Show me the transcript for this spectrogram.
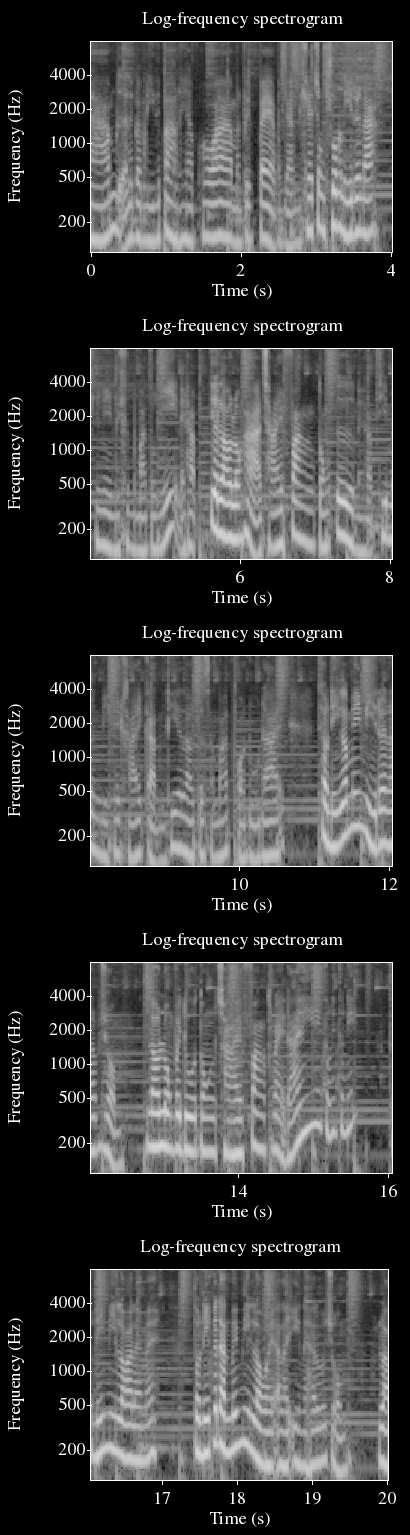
น้ำหรืออะไรแบบนี้หรือเปล่านะครับ เพราะว่ามันแปลกๆเหมือนกันแค่ช่วงช่วงนี้ด้วยนะนี่นี่มันคือประมาณตรงนี้นะครับเดี๋ยวเราลองหาใช้ฟังตรงอื่นนะครับที่มันมีคล้าย ๆ กันที่เราจะสามารถพอดูได้ แถวนี้ก็ไม่มีด้วยนะท่านผู้ชม เราลงไปดูตรงชายฝั่งตรงไหนได้นี่ตรงนี้ตรงนี้ตรงนี้มีรอยอะไรไหมตรงนี้ก็ดันไม่มีรอยอะไรอีกนะครับท่านผู้ชม เรา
